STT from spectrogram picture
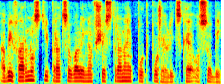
aby farnosti pracovaly na všestrané podpoře lidské osoby.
